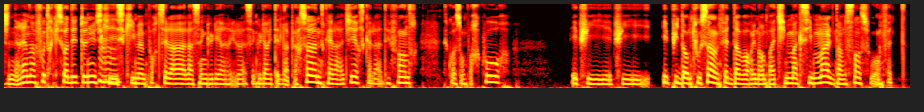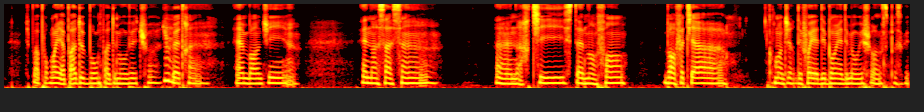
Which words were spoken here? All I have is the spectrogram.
je n'ai rien à foutre qu'il soit détenu. Ce qui, ce qui m'importe, c'est la, la, singularité, la singularité de la personne, ce qu'elle a à dire, ce qu'elle a à défendre, c'est quoi son parcours. Et puis, et, puis, et puis, dans tout ça, en fait, d'avoir une empathie maximale dans le sens où, en fait, je sais pas, pour moi, il n'y a pas de bon, pas de mauvais, tu vois. Tu peux être un, un bandit, un, assassin, un artiste, un enfant. Ben, en fait, il y a. Comment dire Des fois, il y a des bons, a des mauvais choix. C'est parce que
